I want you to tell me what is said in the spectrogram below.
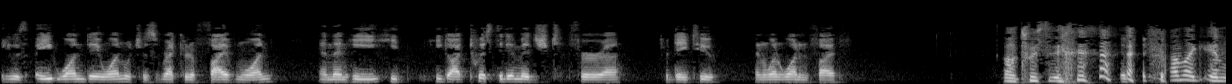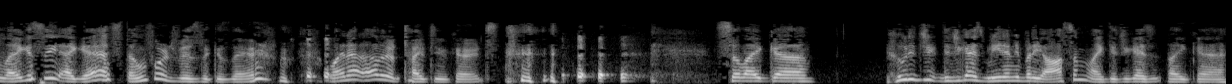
He was eight one day one, which was a record of five and one, and then he he he got twisted imaged for uh, for day two, and went one and five. Oh, twisted. I'm like in Legacy, I guess. Stoneforge Vislic is there. Why not other Type Two cards? so like, uh, who did you did you guys meet anybody awesome? Like, did you guys like? uh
